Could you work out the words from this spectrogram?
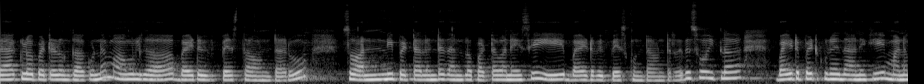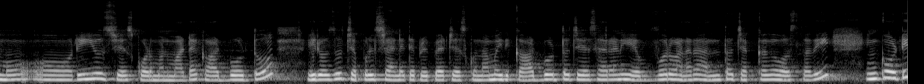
ర్యాక్లో పెట్టడం కాకుండా మామూలుగా బయట విప్పేస్తూ ఉంటారు. సో అన్నీ పెట్టాలంటే దాంట్లో పట్టవనేసి బయట విప్పేసుకుంటూ ఉంటారు కదా. సో ఇట్లా బయట పెట్టుకునే దానికి మనము రీయూజ్ చేసుకోవడం అనమాట కార్డ్బోర్డ్తో ఈరోజు చెప్పుల స్టాండ్ అయితే ప్రిపేర్ చేసుకుందాము. ఇది కార్డ్బోర్డ్తో చేశారని ఎవ్వరు అనరు అంత చక్కగా వస్తుంది. ఇంకోటి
